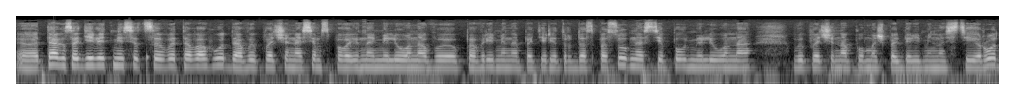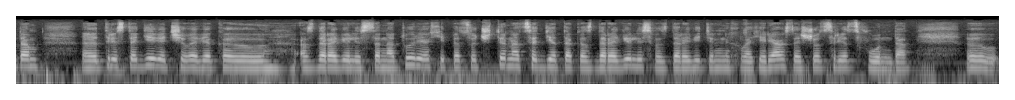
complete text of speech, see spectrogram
Э, Так, за 9 месяцев этого года выплачено 7,5 миллионов э, по временной потере трудоспособности, полмиллиона выплачена помощь по беременности и родам, Э, 309 человек э, оздоровились в санаториях и 514 деток оздоровились в оздоровительных лагерях за счет средств фонда. В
